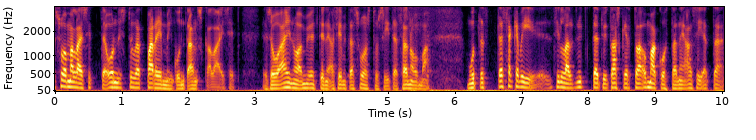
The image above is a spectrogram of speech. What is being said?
Suomalaiset onnistuivat paremmin kuin tanskalaiset, ja se on ainoa myönteinen asia, mitä suostu siitä sanomaan. Mutta tässä kävi sillä että nyt täytyy taas kertoa omakohtainen asia, että,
